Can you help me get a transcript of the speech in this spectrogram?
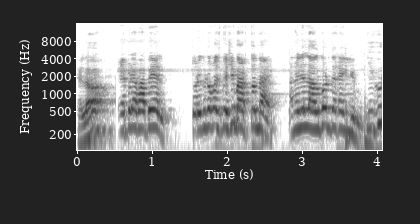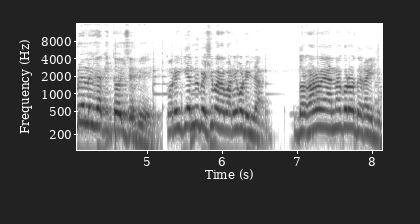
হ্যালো? এবারে ভাবেল তোর এগুলো কাজ বেশি বাড়তো নাই। আমি যে লালগড় দেখাইলিম কি করে লইয়া কি তো হিসেবে তোর গিয়ে বেশি বাড়াবাড়ি করিলাম। দরকার হয় এনা করে দেখাইলিম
